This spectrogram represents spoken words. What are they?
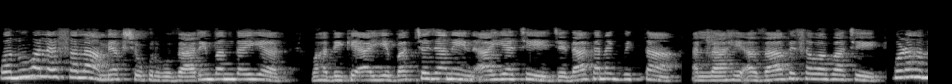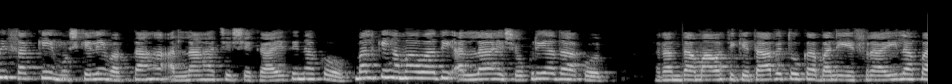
و نوح علیہ السلام یک شکر گزاری بندیت. وحدی کے آئیے بچہ جانین، آئیے چی، جدا کنک بیتا اللہ عذاب سوابا چی. گوڑا ہمیں سکی مشکلیں وقتا ہاں اللہ چی شکایتی نہ کو، بلکہ ہما وادی اللہ شکری ادا کو رندا ماوتی کتاب تو کا بنی اسرائیل پا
